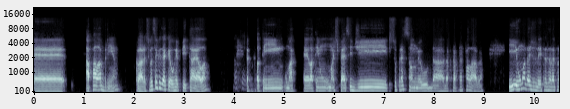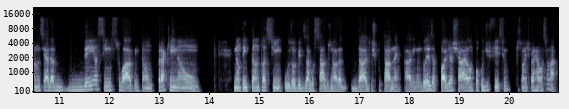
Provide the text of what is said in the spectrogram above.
é a palavrinha. Claro, se você quiser que eu repita ela, Okay. É porque ela tem uma, ela tem uma espécie de supressão no meio da, da própria palavra. E uma das letras ela é pronunciada bem assim suave. Então, para quem não não tem tanto assim os ouvidos aguçados na hora da, de escutar, né, a língua inglesa, pode achar ela um pouco difícil, principalmente para relacionar.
